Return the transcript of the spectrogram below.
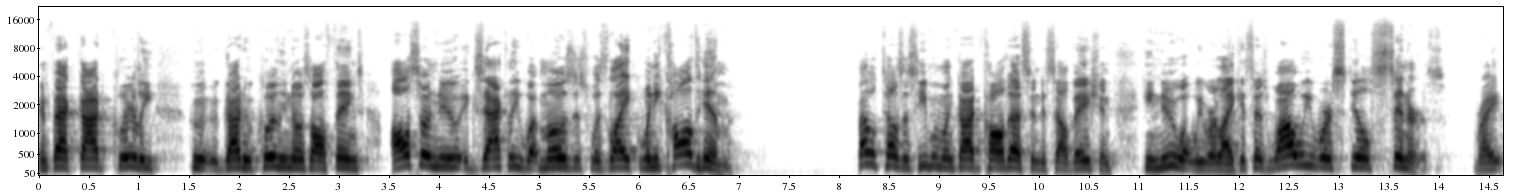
In fact, God clearly, who, God who clearly knows all things, also knew exactly what Moses was like when he called him. Bible tells us even when God called us into salvation, he knew what we were like. It says, while we were still sinners, right?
